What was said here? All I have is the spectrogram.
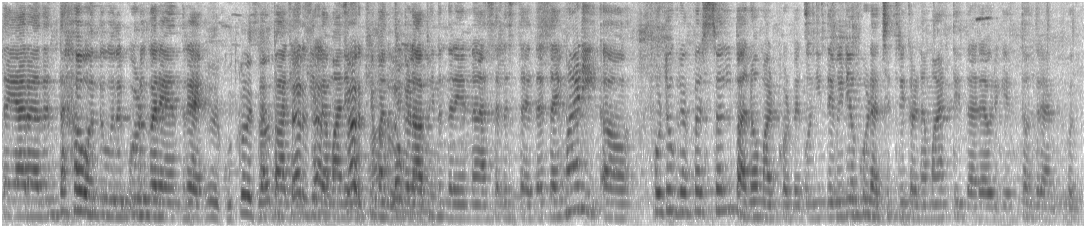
ತಯಾರಾದಂತಹ ಒಂದು ಉಡು- ಉಡುಗೊರೆ ಅಂದ್ರೆ ಮುಖ್ಯಮಂತ್ರಿಗಳ ಅಭಿನಂದನೆಯನ್ನ ಸಲ್ಲಿಸ್ತಾ ಇದ್ದಾರೆ. ದಯಮಾಡಿ ಫೋಟೋಗ್ರಾಫರ್ ಸ್ವಲ್ಪ ಅನೋ ಮಾಡ್ಕೊಡ್ಬೇಕು. ಹಿಂದೆ ವಿಡಿಯೋ ಕೂಡ ಚಿತ್ರೀಕರಣ ಮಾಡ್ತಿದ್ದಾರೆ. ಅವರಿಗೆ ತೊಂದರೆ ಆಗ್ಬೋದು.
